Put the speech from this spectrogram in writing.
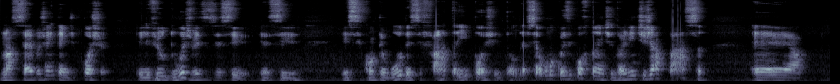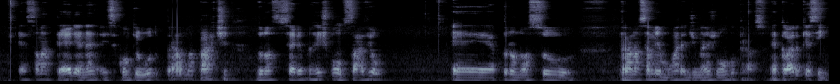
o nosso cérebro já entende. Poxa, ele viu duas vezes esse, esse, esse conteúdo, esse fato aí, poxa, então deve ser alguma coisa importante. Então a gente já passa é, essa matéria, né, esse conteúdo, para uma parte do nosso cérebro responsável é, para nosso para nossa memória de mais longo prazo. É claro que assim,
